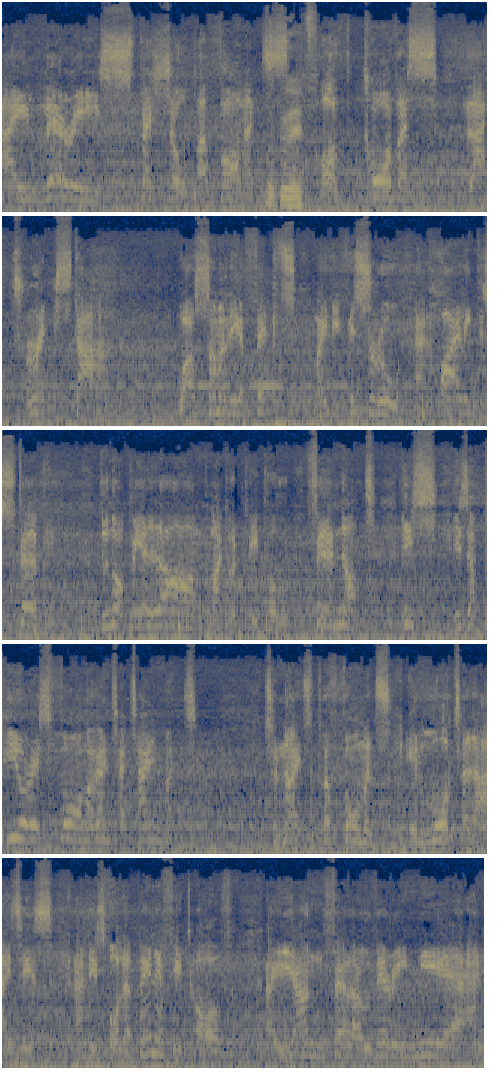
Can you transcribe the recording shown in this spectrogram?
a very special performance of Corvus the Trickster. While some of the effects may be visceral and highly disturbing, do not be alarmed, my good people. Fear not. This is a purest form of entertainment. Tonight's performance immortalizes and is for the benefit of a young fellow very near and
